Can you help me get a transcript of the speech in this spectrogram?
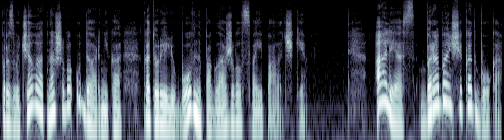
прозвучало от нашего ударника, который любовно поглаживал свои палочки. Алиас — барабанщик от бога.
